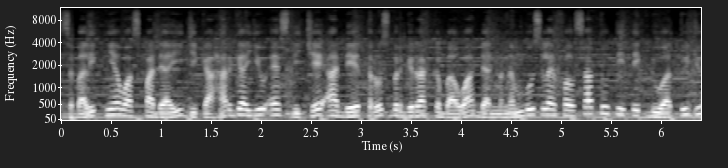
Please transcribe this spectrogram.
Sebaliknya waspadai jika harga USD CAD terus bergerak ke bawah dan menembus level 1.27111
